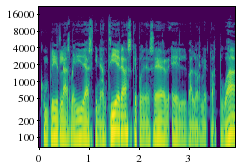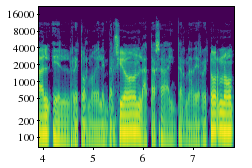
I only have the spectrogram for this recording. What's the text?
cumplir las medidas financieras, que pueden ser el valor neto actual, el retorno de la inversión, la tasa interna de retorno,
